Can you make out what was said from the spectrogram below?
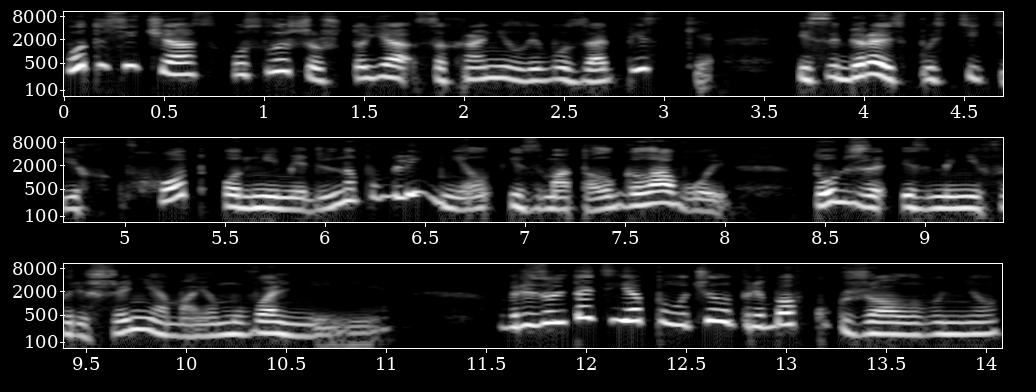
Вот и сейчас, услышав, что я сохранил его записки и собираюсь пустить их в ход, он немедленно побледнел и замотал головой, тут же изменив решение о моем увольнении. В результате я получила прибавку к жалованию,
